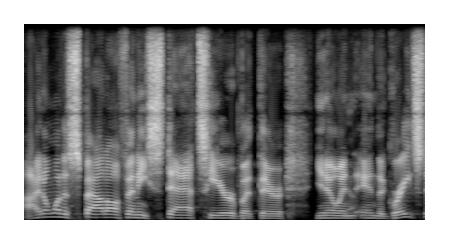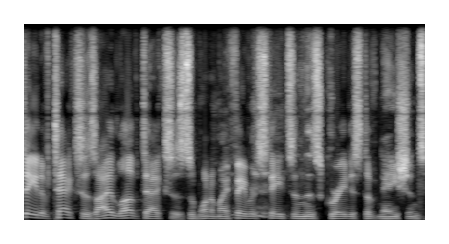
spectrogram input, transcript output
i don't want to spout off any stats here but they're you know in, in the great state of texas i love texas one of my favorite states in this greatest of nations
